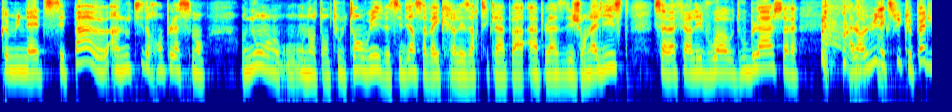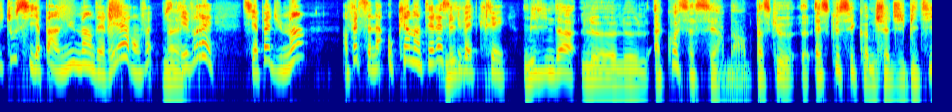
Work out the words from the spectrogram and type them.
comme une aide. C'est pas euh, un outil de remplacement. Nous, on, on entend tout le temps, oui, bah, c'est bien, ça va écrire les articles à, à place des journalistes, ça va faire les voix au doublage. Ça va... Alors lui, il explique que pas du tout s'il n'y a pas un humain derrière, en fait, ce qui est vrai. S'il n'y a pas d'humain, en fait, ça n'a aucun intérêt ce Mais- qui va être créé. Melinda, le, le- à quoi ça sert, Bard Parce que euh, est-ce que c'est comme ChatGPT?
